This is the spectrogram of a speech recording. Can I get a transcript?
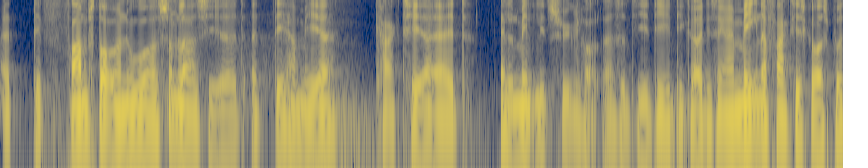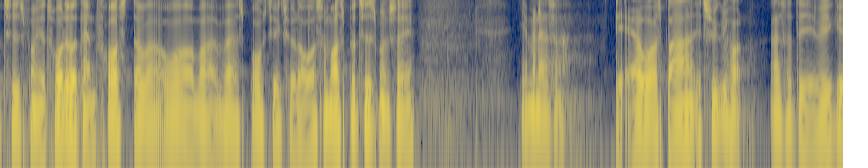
at det fremstår jo nu også, som Lars siger, at, at det har mere karakter af et almindeligt cykelhold. Altså de, de, de gør de ting. Jeg mener faktisk også på et tidspunkt, jeg tror det var Dan Frost, der var over og var, var sportsdirektør derovre, som også på et tidspunkt sagde, jamen altså, det er jo også bare et cykelhold. Altså det er jo ikke...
